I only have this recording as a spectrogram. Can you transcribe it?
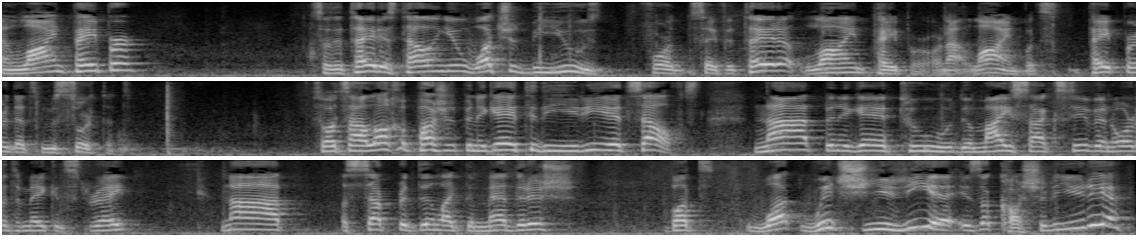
and lined paper. So the Torah is telling you what should be used for Sefer Torah, lined paper, or not lined, but paper that's misorted. So it's halacha pashut benegay to the yiriyah itself, not benegay to the maisak siva in order to make it straight, not a separate thing like the medrash, but what which yiriya is a kosher yiriya?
